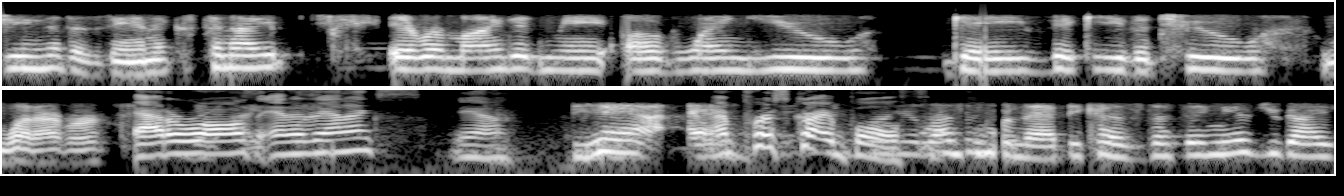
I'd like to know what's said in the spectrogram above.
Gina the Xanax tonight, it reminded me of when you gave Vicki the two whatever. Adderalls and a Xanax? Yeah. Yeah, And prescribe both. Learn your lesson from that because the thing is, you guys,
